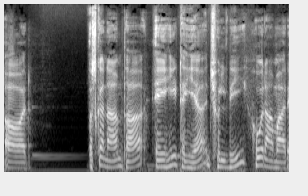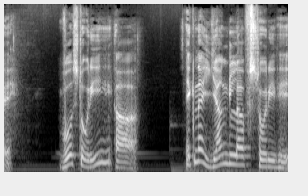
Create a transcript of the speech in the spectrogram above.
और उसका नाम था, एही ठैया झुलनी हो रामारे। वो स्टोरी एक ना यंग लव स्टोरी थी,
